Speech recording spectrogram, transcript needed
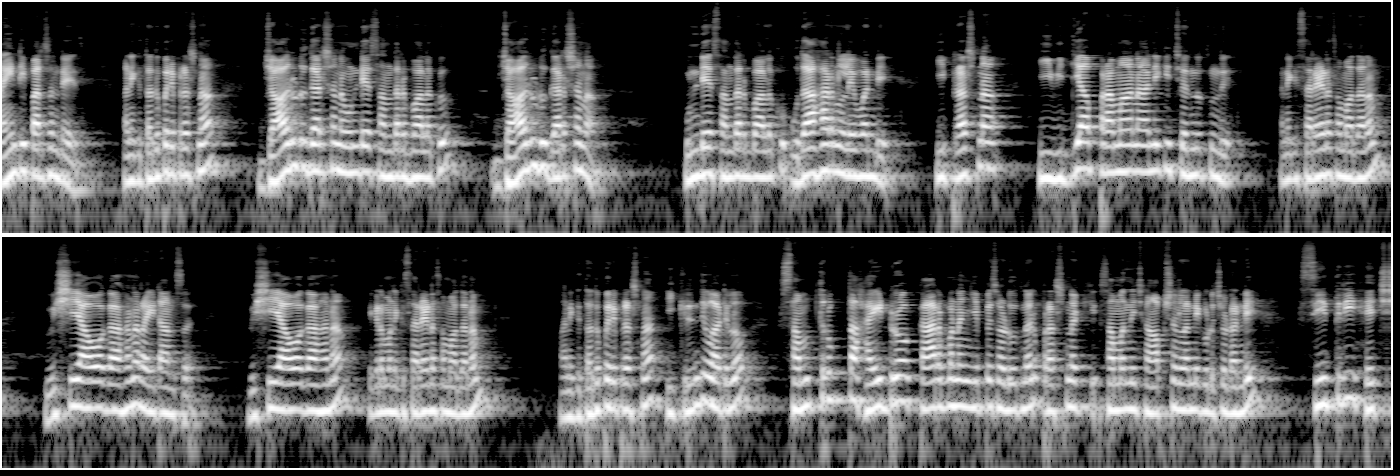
నైంటీ పర్సెంటేజ్. మనకి తదుపరి ప్రశ్న జారుడు ఘర్షణ ఉండే సందర్భాలకు జారుడు ఘర్షణ ఉండే సందర్భాలకు ఉదాహరణలు ఇవ్వండి. ఈ ప్రశ్న ఈ విద్యా ప్రమాణానికి చెందుతుంది. మనకి సరైన సమాధానం విషయ అవగాహన రైట్ ఆన్సర్. విషయ అవగాహన ఇక్కడ మనకి సరైన సమాధానం మనకి తదుపరి ప్రశ్న ఈ క్రింది వాటిలో సంతృప్త హైడ్రోకార్బన్ అని చెప్పేసి అడుగుతున్నారు. ప్రశ్నకి సంబంధించిన ఆప్షన్లన్నీ కూడా చూడండి. సి త్రీ హెచ్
